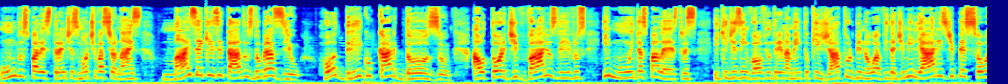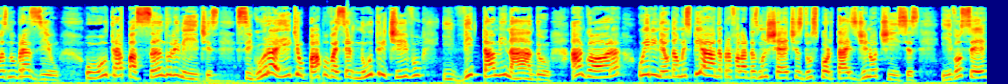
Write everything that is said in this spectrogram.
Um dos palestrantes motivacionais mais requisitados do Brasil Rodrigo Cardoso, autor de vários livros e muitas palestras e que desenvolve um treinamento que já turbinou a vida de milhares de pessoas no Brasil. O Ultrapassando Limites. Segura aí que o papo vai ser nutritivo e vitaminado. Agora, o Irineu dá uma espiada para falar das manchetes dos portais de notícias. E você,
